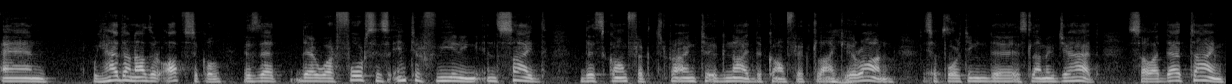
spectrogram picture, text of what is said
And we had another obstacle is that there were forces interfering inside this conflict, trying to ignite the conflict, like Mhm. Iran Yes. supporting the Islamic Jihad. So at that time,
